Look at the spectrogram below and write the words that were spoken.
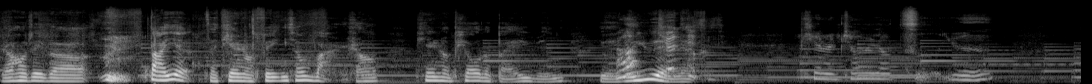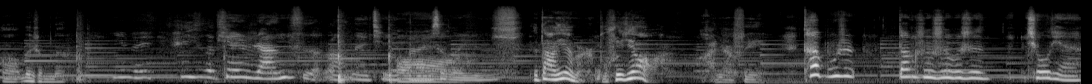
然后这个 大雁在天上飞。你想晚上天上飘着白云，有一个月亮天上飘着叫紫云，啊、为什么呢？因为黑色天染紫了那群白色的云。这大雁晚上不睡觉啊，还在那儿飞。它不是当时是不是秋天？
